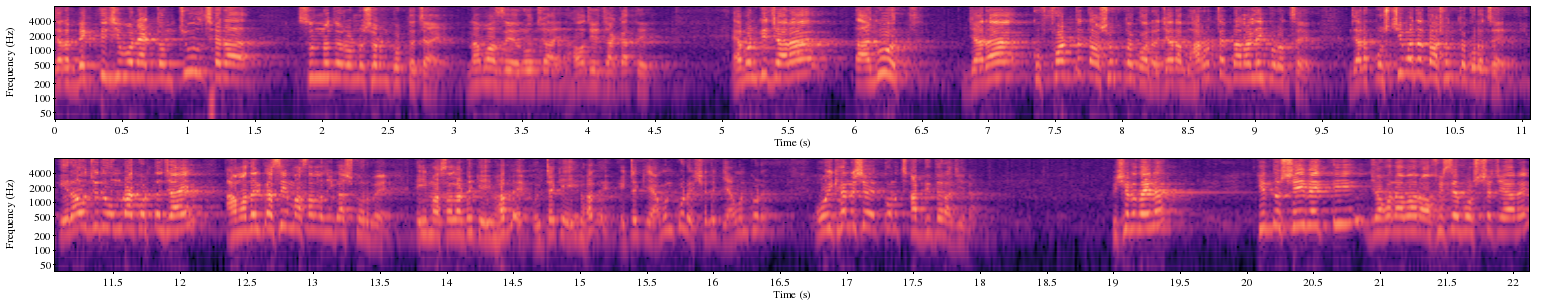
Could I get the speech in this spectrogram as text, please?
যারা ব্যক্তি জীবনে একদম চুল ছেঁড়া শূন্যতের অনুসরণ করতে চায়, নামাজে, রোজায়, হজে, জাকাতে। এমনকি যারা তাগুত যারা কুফারদের দাসত্ব করে, যারা ভারতের দালালি করেছে, যারা পশ্চিমাদের দাসত্ব করেছে, এরাও যদি উমরা করতে যায়, আমাদের কাছেই মাসালা জিজ্ঞাসা করবে। এই মাসালাটাকে এইভাবে, ওইটাকে এইভাবে, এটা কেমন করে, সেটা কেমন করে? ওইখানে সে কোনো ছাড় দিতে রাজি না। বিষয়টা তাই না? কিন্তু সেই ব্যক্তি যখন আবার অফিসে বসছে চেয়ারে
